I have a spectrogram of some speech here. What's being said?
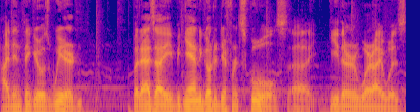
I didn't think it was weird. But as I began to go to different schools, uh, either where I was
